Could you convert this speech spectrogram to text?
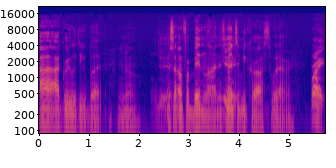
I, I agree with you, but you know, it's an unforbidden line. It's meant to be crossed. Whatever. Right.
